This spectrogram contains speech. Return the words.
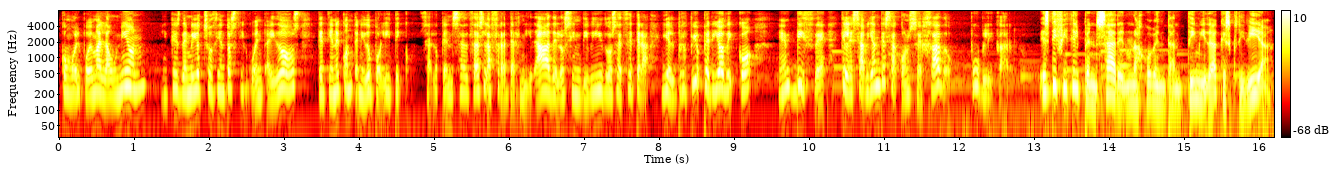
como el poema La Unión, que es de 1852, que tiene contenido político. O sea, lo que ensalza es la fraternidad de los individuos, etc. Y el propio periódico ¿eh? dice que les habían desaconsejado publicarlo. Es difícil pensar en una joven tan tímida que escribía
